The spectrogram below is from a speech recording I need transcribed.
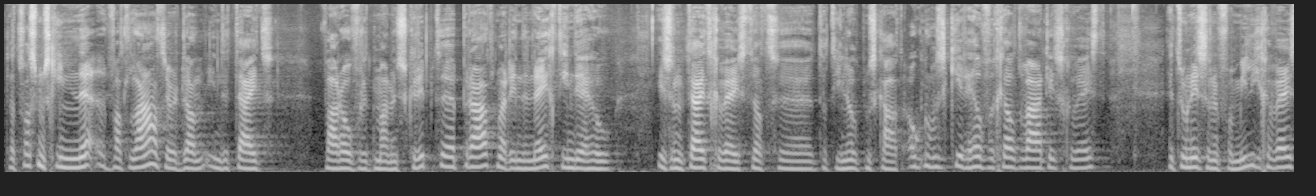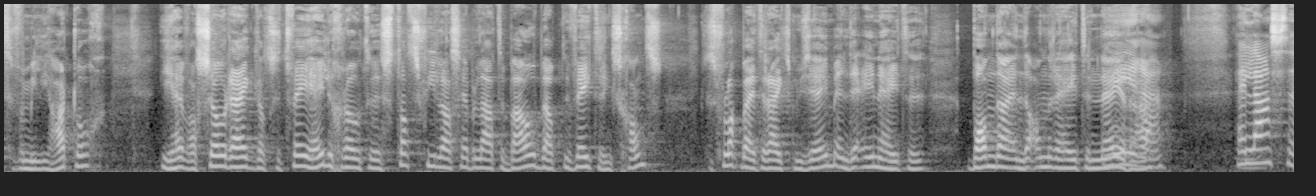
Dat was misschien wat later dan in de tijd waarover het manuscript praat. Maar in de 19e eeuw is er een tijd geweest dat, uh, dat die nootmuskaat ook nog eens een keer heel veel geld waard is geweest. En toen is er een familie geweest, de familie Hartog. Die was zo rijk dat ze twee hele grote stadsvilla's hebben laten bouwen op de Weteringschans. Dus vlakbij het Rijksmuseum. En de ene heette Banda en de andere heette Nera. Helaas uh,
